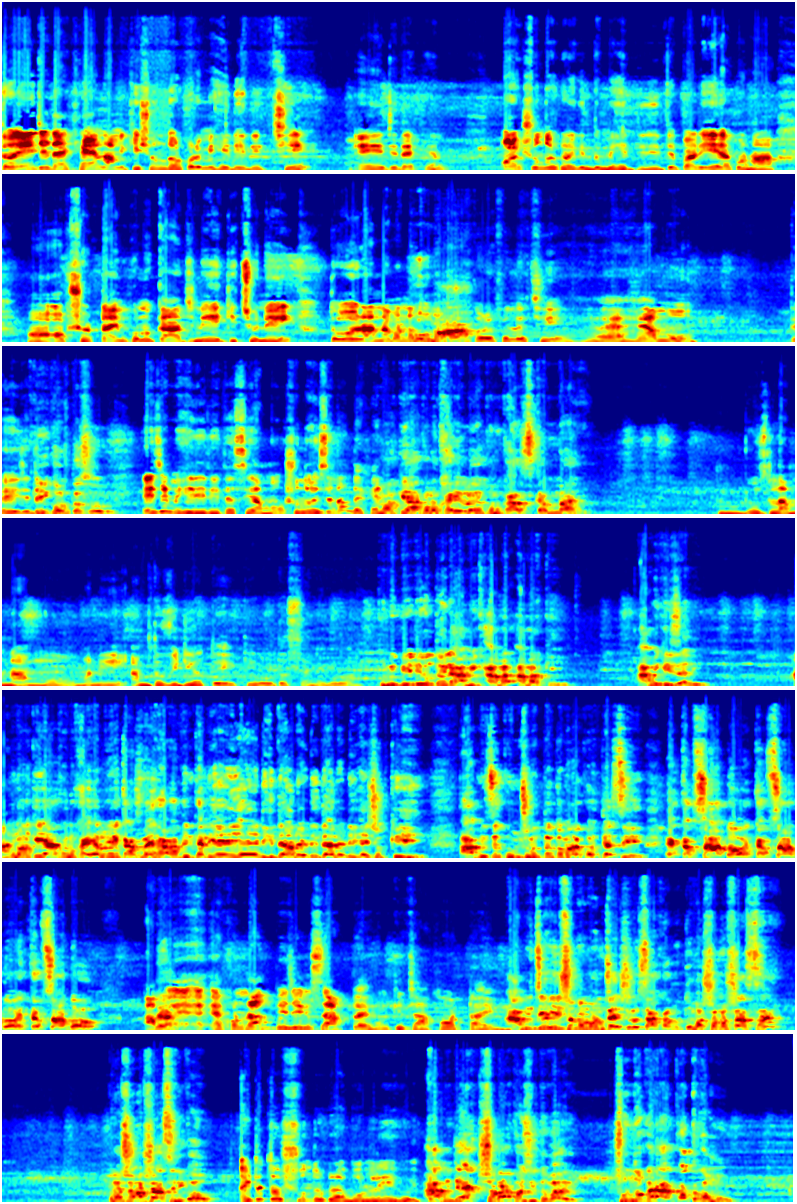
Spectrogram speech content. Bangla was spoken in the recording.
তো এই যে দেখেন আমি কি সুন্দর করে মেহেদি দিচ্ছি। এই যে দেখেন অনেক সুন্দর করে কিন্তু মেহেদি দিতে পারি। এখন অবসর টাইম কোনো কাজ নেই কিছু নেই। তো রান্না বান্না তো করে ফেলেছি। হ্যাঁ হ্যাঁ আম্মু। তো এই যে কি করতেছো? এই যে মেহেদি দিতেছি আম্মু। সুন্দর হয়েছে না? দেখেন। তোমার কি আর কোনো খাইলে কোনো কাজ কাম নাই? বুঝলাম না আম্মু। মানে আমি তো ভিডিওতে কি বলতেছেন এগুলো? তুমি ভিডিও তৈলে আমি আমার আমার কি? আমি কি জানি? তোমার কি আর কোনো খাইয়ালো এই কাজ নাই? হারা দিন খালি এদিকে দেন এদিকে দেন এদিকে এইসব কি? আমি যে কোন সময় তো তোমার কইতেছি এক কাপ চা দাও এক কাপ চা দাও এক কাপ চা দাও। হ্যাঁ? এখন রাত বেজে গেছে আটটা এখন কি চা খাওয়ার টাইম আমি যে এই সময় মন চাই সময় চা খাব তোমার সমস্যা আছে? তোমার সমস্যা আছে নি কও? এটা তো সুন্দর করে বললেই হইতো। আমি তো একশো বার কইছি তোমারে সুন্দর করে আর কত কমু?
